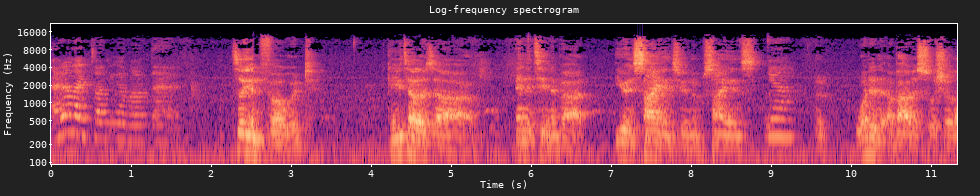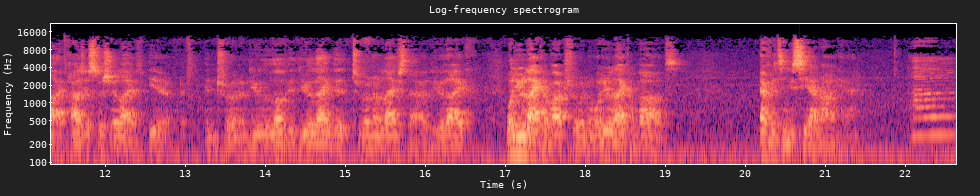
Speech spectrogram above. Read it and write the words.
I don't like talking about that. So, moving forward, can you tell us uh, anything about you in science? You're in science. Yeah. What is it about the social life? How's your social life here in Toronto? Do you love it? Do you like the Toronto lifestyle? Do you like what do you like about Toronto? What do you like about everything you see around here? Um,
